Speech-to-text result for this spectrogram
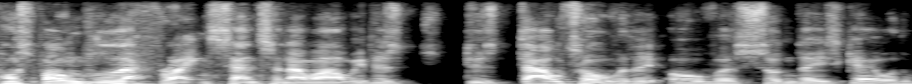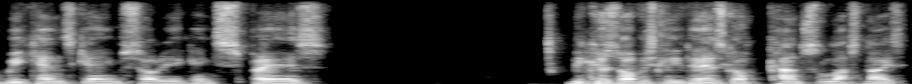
postponed left, right, and centre now, aren't we? There's there's doubt over the over Sunday's game or the weekend's game, sorry, against Spurs, because obviously theirs got cancelled last night.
